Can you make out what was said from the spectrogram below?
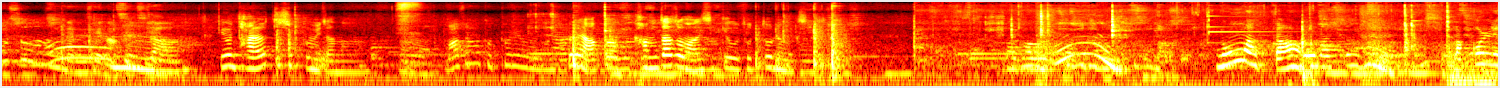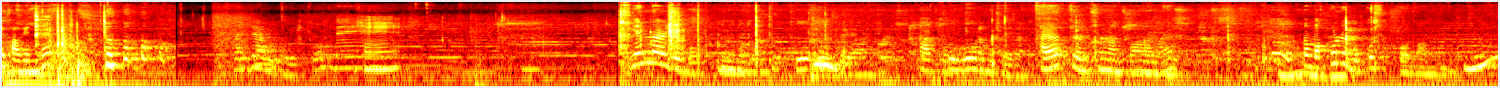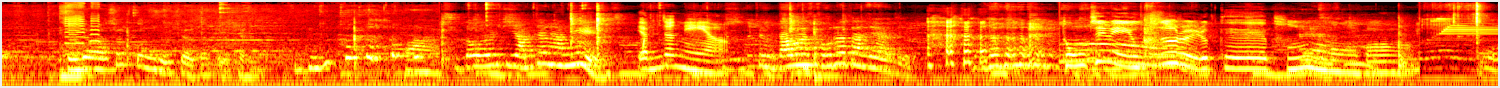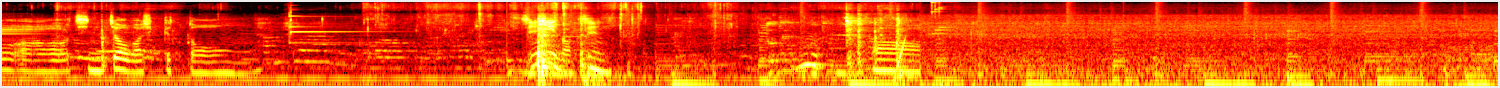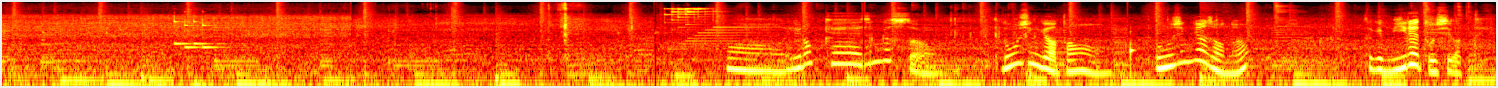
고소한 냄새 나. 진짜. 이건 다이어트 식품이잖아. 맞아 도토리 먹은 다. 그래 아까 그 감자전 안 시키고 도토리 먹지. 너무 맛있다. 음. 막걸리 가게인데? 네. 옛날 두부. 두부 좋아. 나 두부랑 계란. 다이어트 음식만 좋아하네. 나 막걸리 먹고 싶어 나는. 진정한 술꾼 도시여자 되는. 와. 너 왜 이렇게 얌전하니? 얌전해요. 좀 나와 돌아다녀야지. 동치미 육수를 이렇게 부는 건가 봐. 진짜 맛있겠다. 찐이다, 찐. 와. 와, 이렇게 생겼어요. 너무 신기하다. 너무 신기하지 않아요? 되게 미래 도시 같아.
